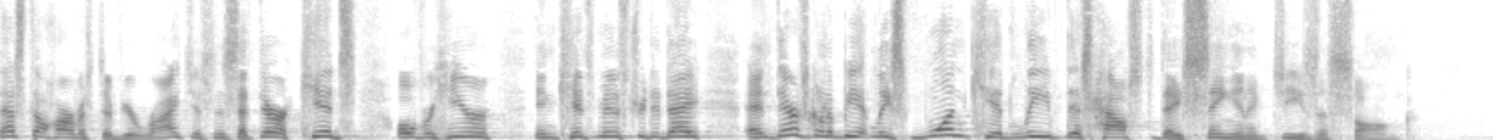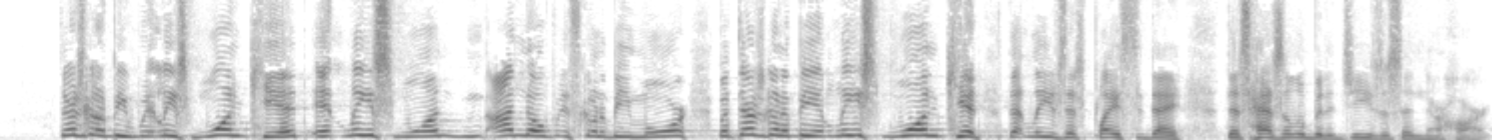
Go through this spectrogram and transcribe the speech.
that's the harvest of your righteousness. That there are kids over here in kids' ministry today, and there's going to be at least one kid leave this house today singing a Jesus song. There's going to be at least one kid, at least one. I know it's going to be more, but there's going to be at least one kid that leaves this place today that has a little bit of Jesus in their heart.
